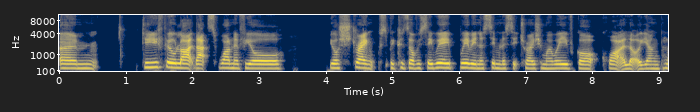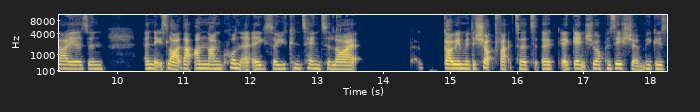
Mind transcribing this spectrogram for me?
Um, do you feel like that's one of your your strengths? Because obviously we're we're in a similar situation where we've got quite a lot of young players, and and it's like that unknown quantity, so you can tend to like go in with the shock factor to, uh, against your opposition because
